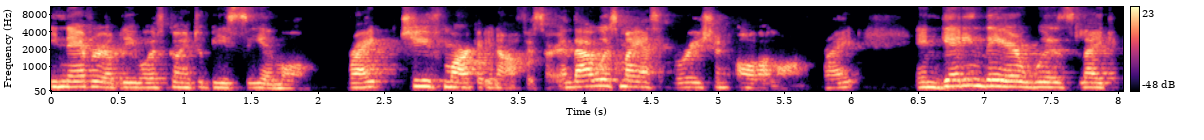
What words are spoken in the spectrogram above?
inevitably was going to be CMO right? Chief Marketing Officer. And that was my aspiration all along, right? And getting there was like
